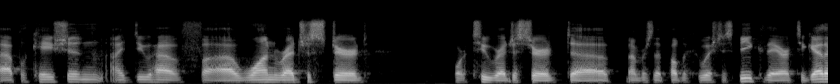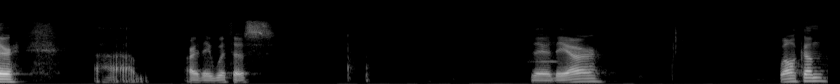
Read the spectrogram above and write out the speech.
application, I do have uh, one registered or two registered uh, members of the public who wish to speak. They are together. Um, are they with us? There they are. Welcome.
